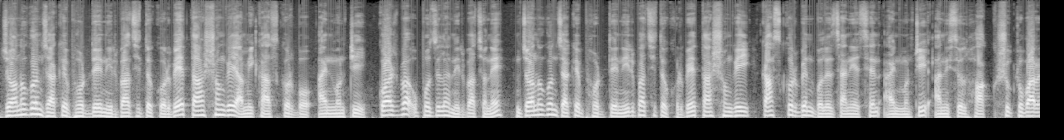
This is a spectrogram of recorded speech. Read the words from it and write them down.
জনগণ যাকে ভোট দিয়ে নির্বাচিত করবে, তার সঙ্গে আমি কাজ করব, আইনমন্ত্রী। কসবা উপজেলা নির্বাচনে জনগণ যাকে ভোট দিয়ে নির্বাচিত করবে, তার সঙ্গেই কাজ করবেন বলে জানিয়েছেন আইনমন্ত্রী আনিসুল হক। শুক্রবার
